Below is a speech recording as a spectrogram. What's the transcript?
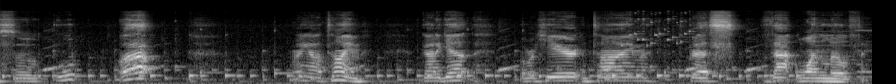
So, whoop, ah! Out of time. Gotta get over here in time, press that one little thing.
